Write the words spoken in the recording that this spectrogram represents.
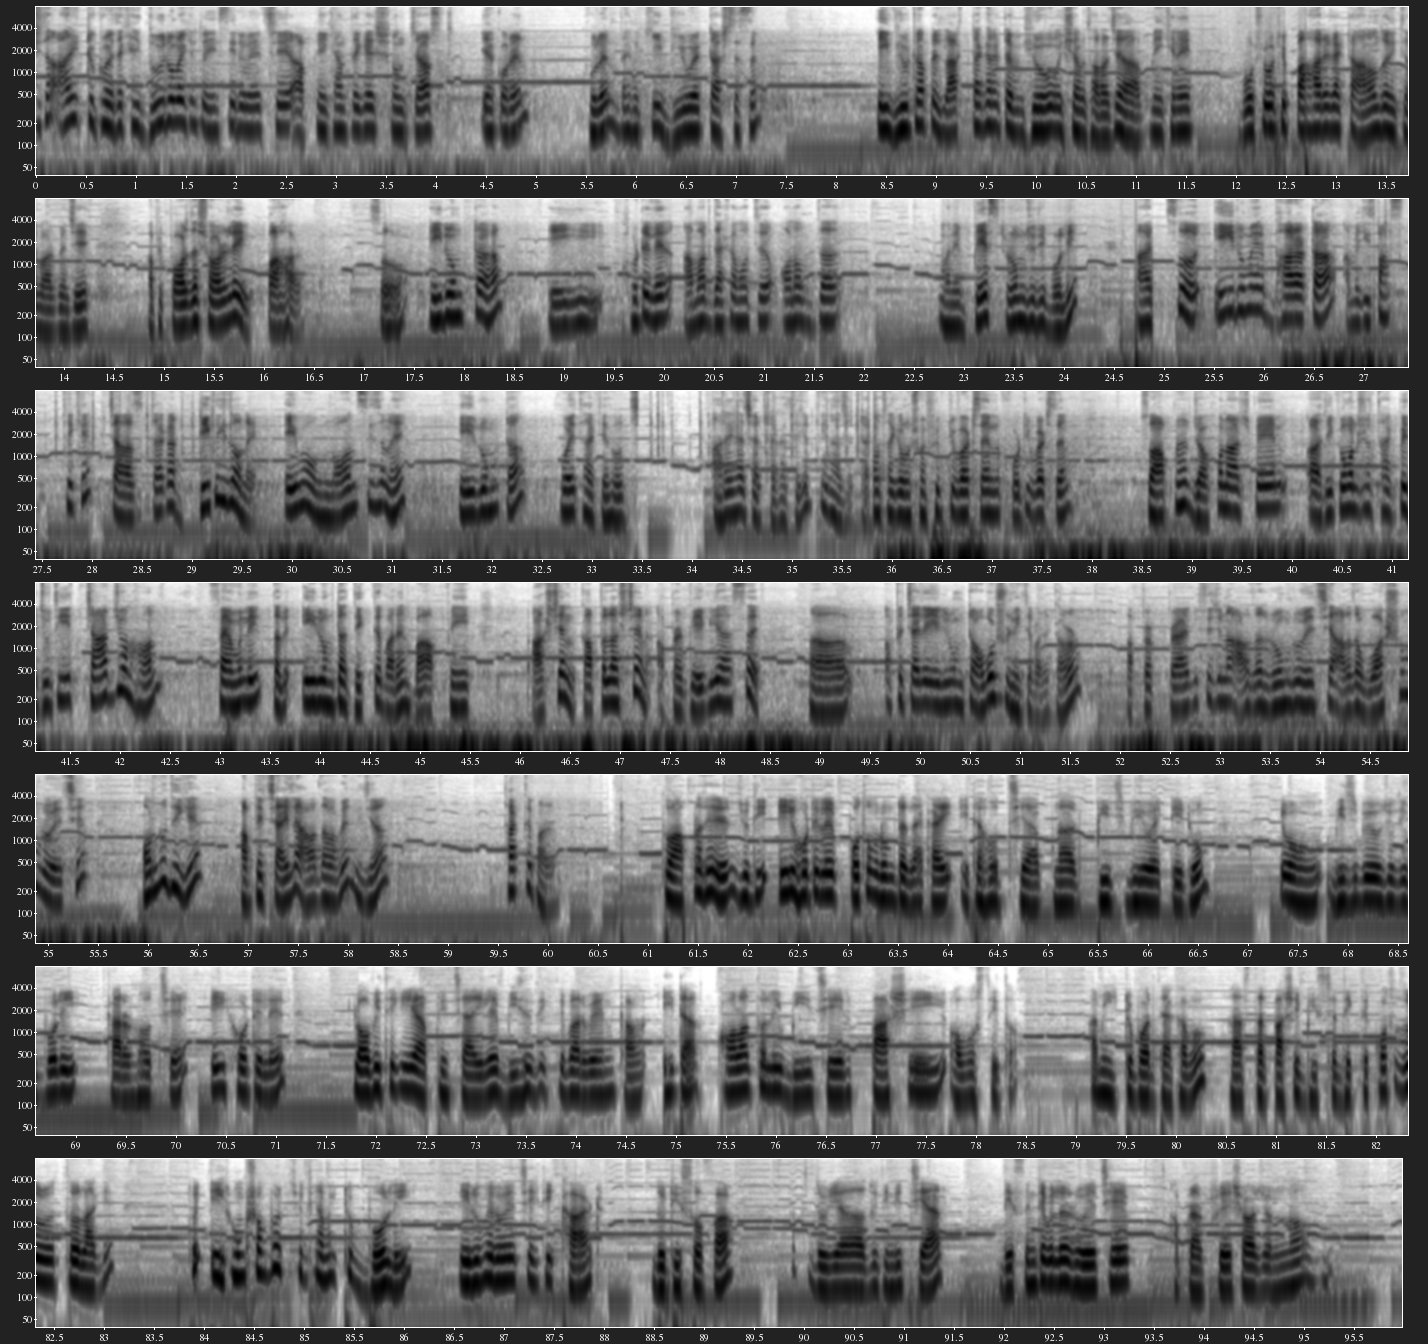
যদি আর একটু ঘুরে দেখি দুই রুমে কিন্তু এসি রয়েছে। আপনি এখান থেকে জাস্ট ইয়ে করেন, খুলেন, দেখেন কি ভিউ একটা আসতেছে। এই ভিউটা আপনি লাখ টাকার একটা ভিউ হিসাবে ধরা যায়। আপনি এখানে বসে বসে পাহাড়ের একটা আনন্দ নিতে পারবেন যে, আপনি পর্দা সরলেই পাহাড়। সো এই রুমটা এই হোটেলের আমার দেখা মতে অন অফ দ্য মানে বেস্ট রুম যদি বলি, আর সো এই রুমের ভাড়াটা আমি পাঁচ থেকে চার হাজার টাকা ডিপ সিজনে এবং নন সিজনে এই রুমটা হয়ে থাকে হচ্ছে আড়াই হাজার টাকা থেকে তিন হাজার টাকা। থাকে অনেক সময় fifty percent forty percent so আপনার যখন আসবেন রিকমেন্ডেশন থাকবে যদি চারজন হন ফ্যামিলি তাহলে এই রুমটা দেখতে পারেন বা আপনি আসছেন কাপল আসছেন, আপনার বেবি আছে আপনি চাইলে এই রুমটা অবশ্যই নিতে পারেন, কারণ আপনার প্রাইভেসির জন্য আলাদা রুম রয়েছে, আলাদা ওয়াশরুম রয়েছে। অন্যদিকে আপনি চাইলে আলাদাভাবে নিজেরা থাকতে পারেন। তো আপনাদের যদি এই হোটেলের প্রথম রুমটা দেখায় এটা হচ্ছে আপনার বিচ ভিউ একটি রুম এবং বিচ ভিউ যদি বলি, কারণ হচ্ছে এই হোটেলের লবি থেকেই আপনি চাইলে বিচে দেখতে পারবেন, কারণ এটা কলাতলি বিচের পাশেই অবস্থিত। আমি একটু পর দেখাবো। রাস্তার পাশে বিচটা দেখতে কত দূরত্ব লাগে। তো এই রুম সম্পর্কে যদি আমি একটু বলি, এই রুমে রয়েছে একটি খাট, দুটি সোফা দুই দুই, তিনটি চেয়ার ড্রেসিং টেবিলে রয়েছে আপনার ফ্রেশ হওয়ার জন্য।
